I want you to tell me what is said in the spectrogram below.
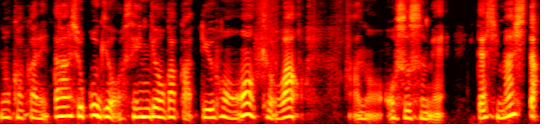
の書かれた職業専業画家っていう本を今日は、あの、おすすめいたしました。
